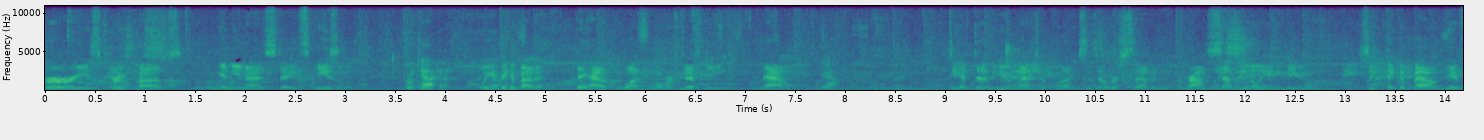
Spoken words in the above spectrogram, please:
breweries, brew pubs in the United States, easily. per capita. Well, you think about it. They have what over fifty now. Yeah. DFW Metroplex is over seven, around seven million people. So you think about if,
